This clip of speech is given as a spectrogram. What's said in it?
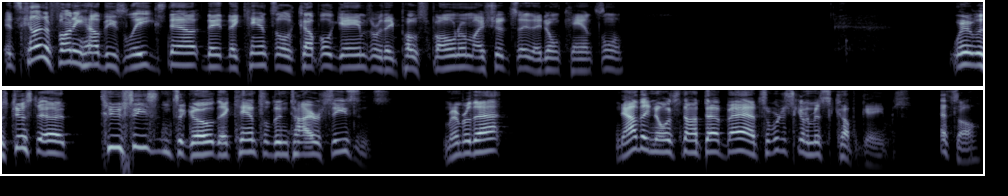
It's kind of funny how these leagues now they, they cancel a couple of games or they postpone them. I should say they don't cancel them. When it was just uh, two seasons ago, they canceled entire seasons. Remember that? Now they know it's not that bad, so we're just going to miss a couple games. That's all.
